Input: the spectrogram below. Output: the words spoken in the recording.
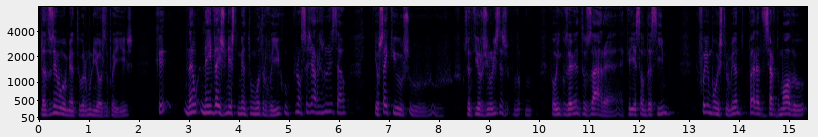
da desenvolvimento harmonioso do país, que não, nem vejo neste momento um outro veículo que não seja a regionalização. Eu sei que os, os, os antirregionalistas vão inclusive usar a, a, criação da CIM, que foi um bom instrumento para, de certo modo,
